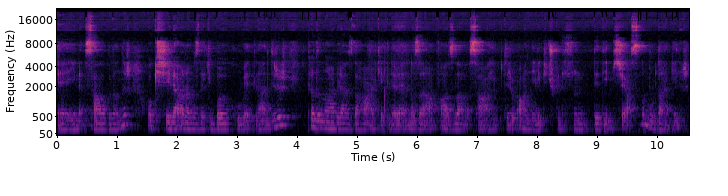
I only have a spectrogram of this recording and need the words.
e, yine salgılanır. O kişiyle aramızdaki bağı kuvvetlendirir. Kadınlar biraz daha erkeklere nazaran fazla sahiptir. Annelik içgüdüsün dediğimiz şey aslında buradan gelir.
